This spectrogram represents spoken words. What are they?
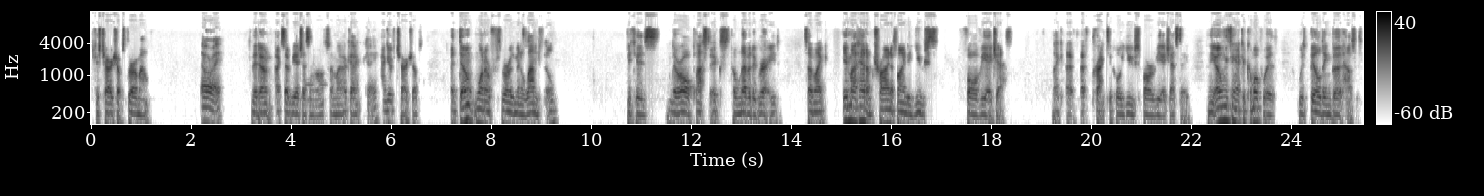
because charity shops throw them out. All right. They don't accept VHS anymore. So I'm like, okay, Okay. I give charity shops. I don't want to throw them in a landfill because they're all plastics. They'll never degrade. So I'm like, in my head, I'm trying to find a use for VHS, like a, a practical use for a VHS tape. And the only thing I could come up with was building birdhouses.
